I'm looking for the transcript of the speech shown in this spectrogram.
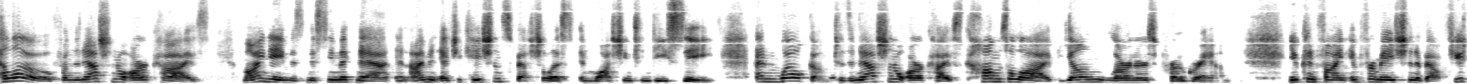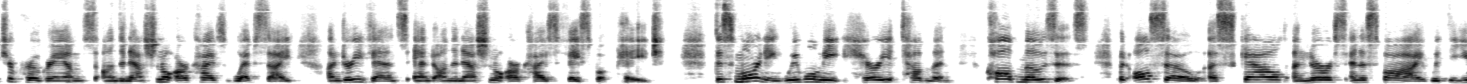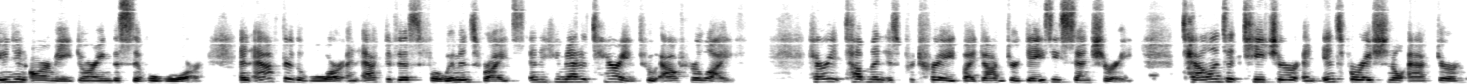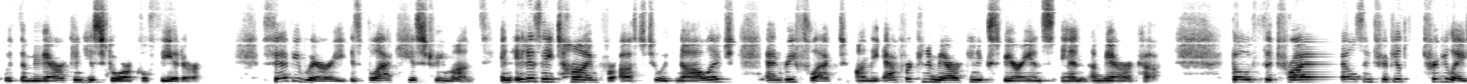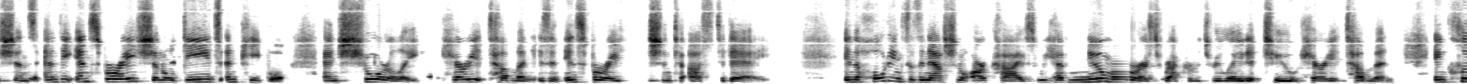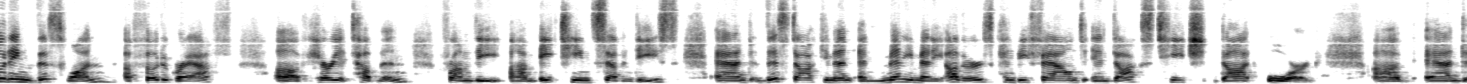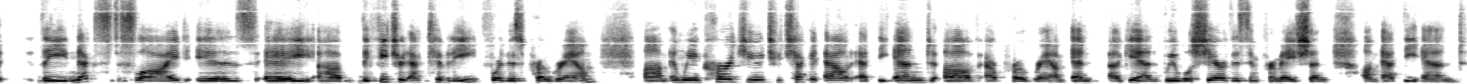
Hello from the National Archives. My name is Missy McNatt, and I'm an education specialist in Washington, D.C. And welcome to the National Archives Comes Alive Young Learners Program. You can find information about future programs on the National Archives website under events and on the National Archives Facebook page. This morning, we will meet Harriet Tubman, called Moses, but also a scout, a nurse, and a spy with the Union Army during the Civil War. And after the war, an activist for women's rights and a humanitarian throughout her life. Harriet Tubman is portrayed by Dr. Daisy Century, talented teacher and inspirational actor with American Historical Theater. February is Black History Month, and it is a time for us to acknowledge and reflect on the African American experience in America. Both the trials and tribu- tribulations and the inspirational deeds and people. And surely Harriet Tubman is an inspiration to us today. In the holdings of the National Archives, we have numerous records related to Harriet Tubman, including this one, a photograph of Harriet Tubman from the um, 1870s. And this document and many, many others can be found in docsteach.org. Uh, and the next slide is a uh, the featured activity for this program, um, and we encourage you to check it out at the end of our program. And again, we will share this information um, at the end.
